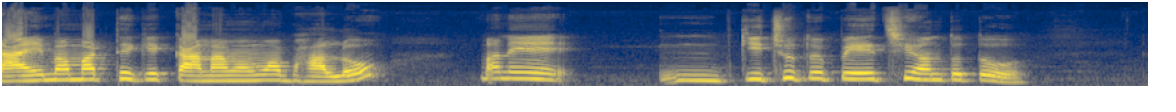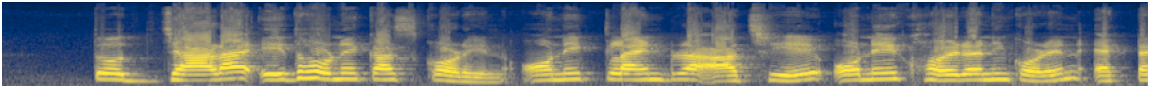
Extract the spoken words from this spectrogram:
নাই মামার থেকে কানা মামা ভালো মানে কিছু তো পেয়েছি অন্তত। তো যারা এ ধরনের কাজ করেন, অনেক ক্লায়েন্টরা আছে, অনেক হয়রানি করেন, একটা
